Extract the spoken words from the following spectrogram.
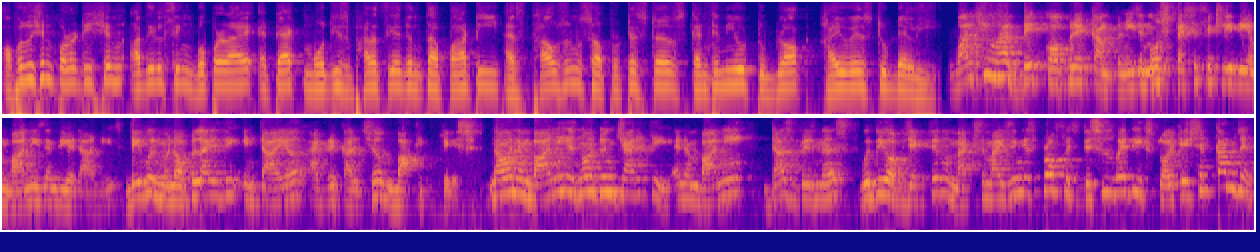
Opposition politician Adil Singh Boparai attacked Modi's Bharatiya Janata Party as thousands of protesters continued to block highways to Delhi. Once you have big corporate companies, and more specifically the Ambanis and the Adanis, they will monopolize the entire agriculture marketplace. Now, an Ambani is not doing charity. An Ambani does business with the objective of maximizing his profits. This is where the exploitation comes in.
